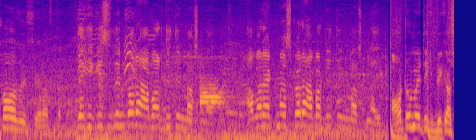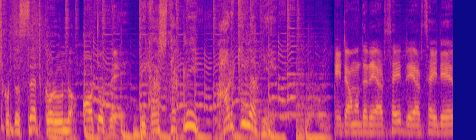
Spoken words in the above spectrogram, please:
সহজ হয়েছে রাস্তাটা। দেখি কিছুদিন করে আবার দুই তিন মাস নাই। আবার এক মাস করে আবার দুই তিন মাস নাই। অটোমেটিক বিকাশ করতে সেট করুন অটোপে বিকাশ থাকলে আর কি লাগে? এটা আমাদের রেয়ার সাইড রেয়ার সাইডের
